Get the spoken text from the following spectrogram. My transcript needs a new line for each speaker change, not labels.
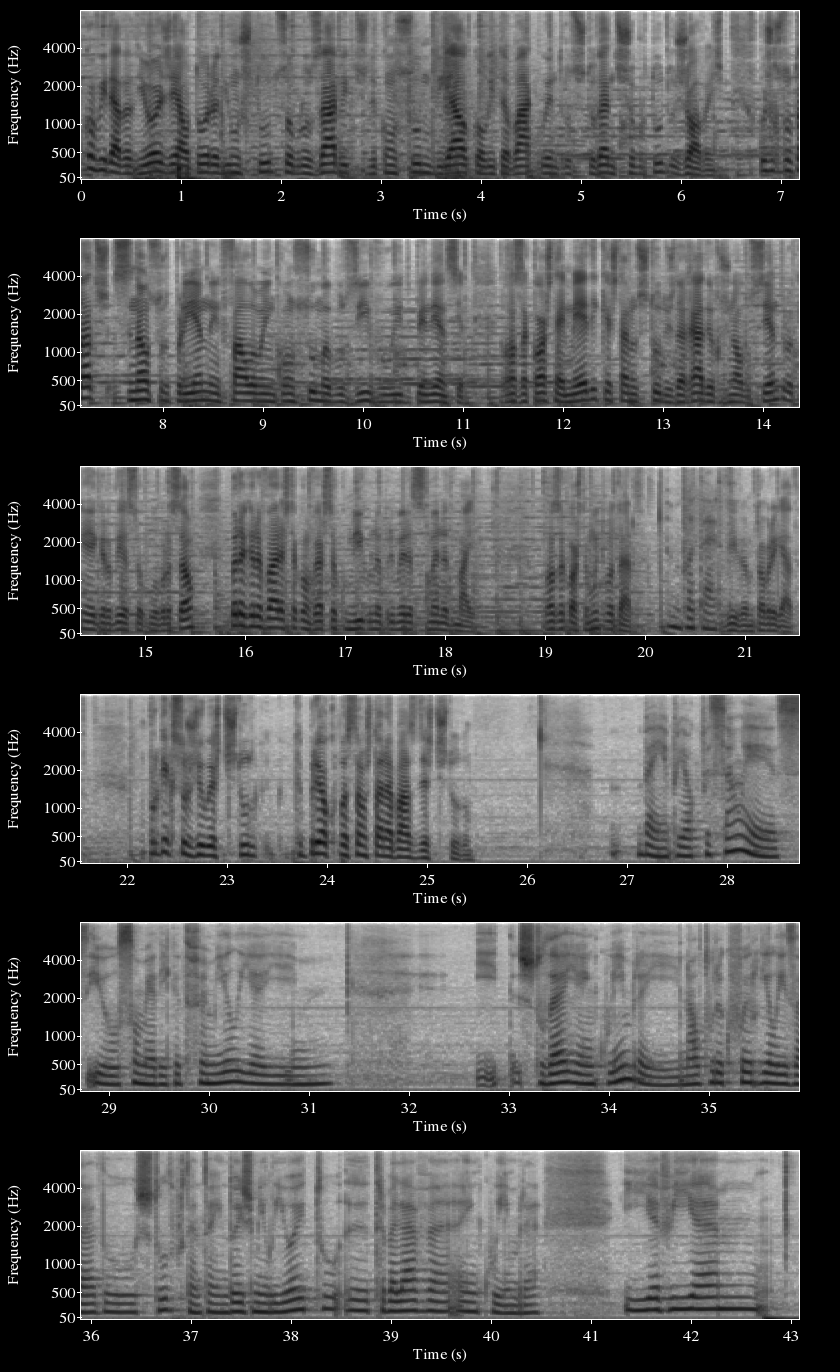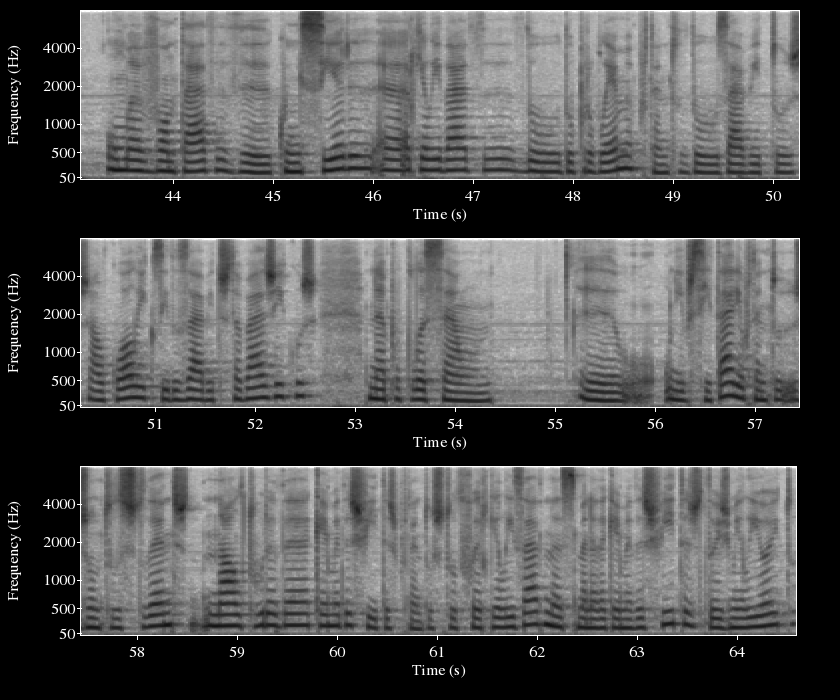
A convidada de hoje é autora de um estudo sobre os hábitos de consumo de álcool e tabaco entre os estudantes, sobretudo jovens. Os resultados, se não surpreendem, falam em consumo abusivo e dependência. Rosa Costa é médica, está nos estúdios da Rádio Regional do Centro, a quem agradeço a colaboração, para gravar esta conversa comigo na primeira semana de maio. Rosa Costa, muito boa tarde.
Boa tarde.
Viva, muito obrigado. Por que é que surgiu este estudo? Que preocupação está na base deste estudo?
Bem, a preocupação é, eu sou médica de família e, e, estudei em Coimbra e na altura que foi realizado o estudo, portanto em 2008, eh, trabalhava em Coimbra. E havia hum, uma vontade de conhecer a, a realidade do, do problema, portanto dos hábitos alcoólicos e dos hábitos tabágicos na população Uh, universitária, portanto, junto dos estudantes, na altura da queima das fitas. Portanto, o estudo foi realizado na Semana da Queima das Fitas de 2008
